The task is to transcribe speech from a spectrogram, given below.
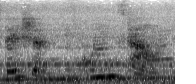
Station, Queenstown.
